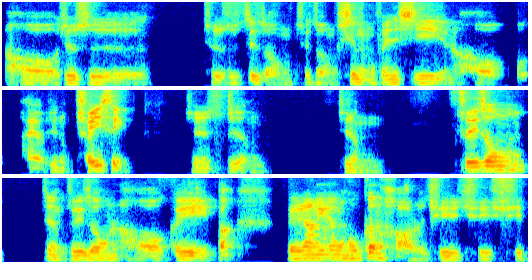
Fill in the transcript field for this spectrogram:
然后就是就是这种这种性能分析，然后还有这种 tracing，就是这种这种追踪，这种追踪，然后可以帮可以让用户更好的去去去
